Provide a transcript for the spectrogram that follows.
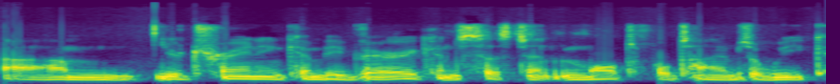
um, your training can be very consistent multiple times a week.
